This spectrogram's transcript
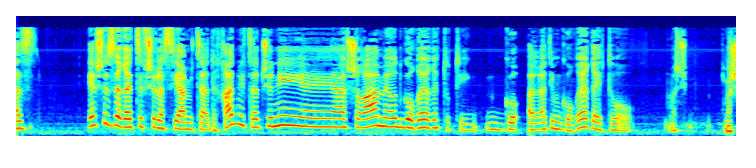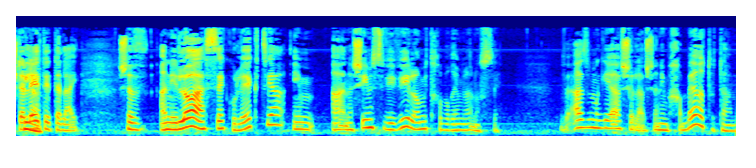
אז יש איזה רצף של עשייה מצד אחד, מצד שני, אה, ההשראה מאוד גוררת אותי. גו, אני לא יודעת אם גוררת או מש. משתלטת עליי. עכשיו, אני לא אעשה קולקציה אם האנשים סביבי לא מתחברים לנושא. ואז מגיע השלב שאני מחברת אותם.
